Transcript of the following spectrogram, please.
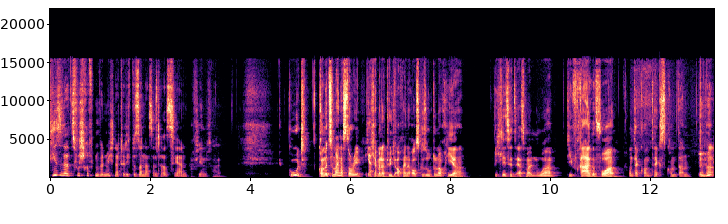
diese Zuschriften würden mich natürlich besonders interessieren. Auf jeden Fall. Gut, kommen wir zu meiner Story. Ja. Ich habe mir natürlich auch eine rausgesucht und auch hier, ich lese jetzt erstmal nur die Frage vor und der Kontext kommt dann danach.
